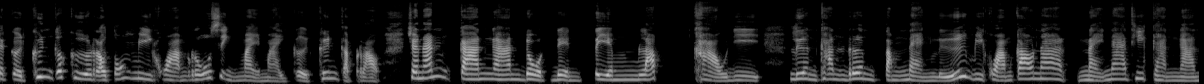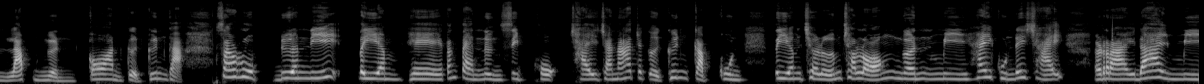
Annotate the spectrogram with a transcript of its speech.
จะเกิดขึ้นก็คือเราต้องมีความรู้สิ่งใหม่ ๆ เกิดขึ้นกับเรา ฉะนั้นการงานโดดเด่นเตรียมรับ ข่าวดี เลื่อนขั้นเลื่อนตำแหน่งหรือมีความก้าวหน้าในหน้าที่การงานรับเงินก้อนเกิดขึ้นค่ะ สรุปเดือนนี้เตรียมเฮตั้งแต่ 1-16 ชัยชนะจะเกิดขึ้นกับคุณ เตรียมเฉลิมฉลองเงินมีให้คุณได้ใช้ รายได้มี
